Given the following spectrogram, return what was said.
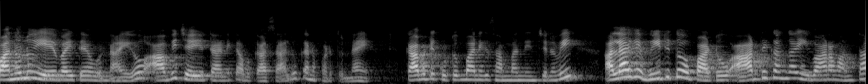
పనులు ఏవైతే ఉన్నాయో అవి చేయటానికి అవకాశాలు కనపడుతున్నాయి. కాబట్టి కుటుంబానికి సంబంధించినవి అలాగే వీటితో పాటు ఆర్థికంగా ఈ వారం అంతా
